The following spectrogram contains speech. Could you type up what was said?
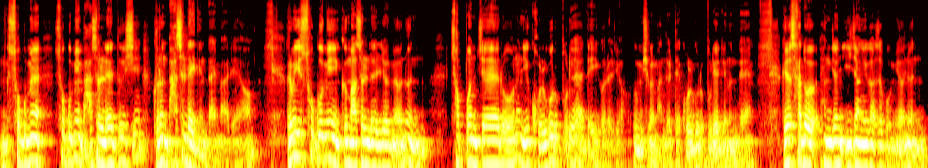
음, 소금의 소금이 맛을 내듯이 그런 맛을 내야 된다 이 말이에요. 그러면 이 소금이 그 맛을 내려면은 첫 번째로는 이 골고루 뿌려야 돼 이거를요. 음식을 만들 때 골고루 뿌려야 되는데 그래서 사도행전 2장에 가서 보면은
